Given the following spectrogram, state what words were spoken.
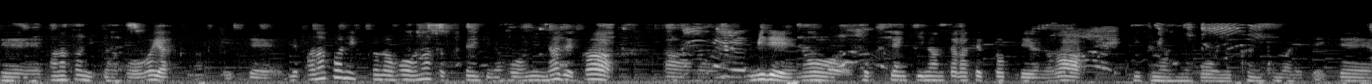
えー、パナソニックの方が安くなっていて、で、パナソニックの方の食洗機の方になぜか、あの、ミレーの食洗機なんたらセットっていうのが、見積もりの方に組み込まれていて、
